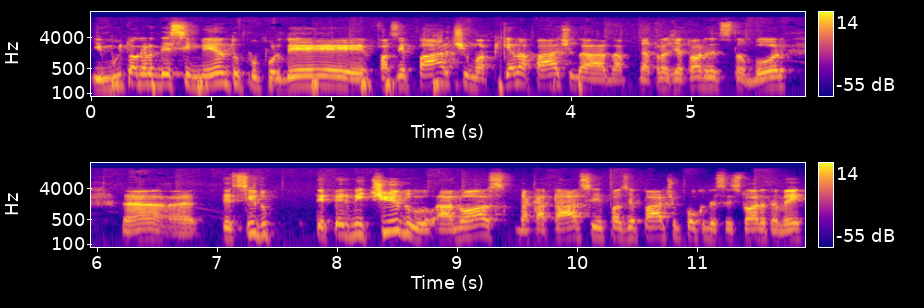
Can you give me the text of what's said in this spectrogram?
e muito agradecimento por poder fazer parte, uma pequena parte da, da, da trajetória desse tambor, né? É, Ter sido ter permitido a nós, da Catarse, fazer parte um pouco dessa história também.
